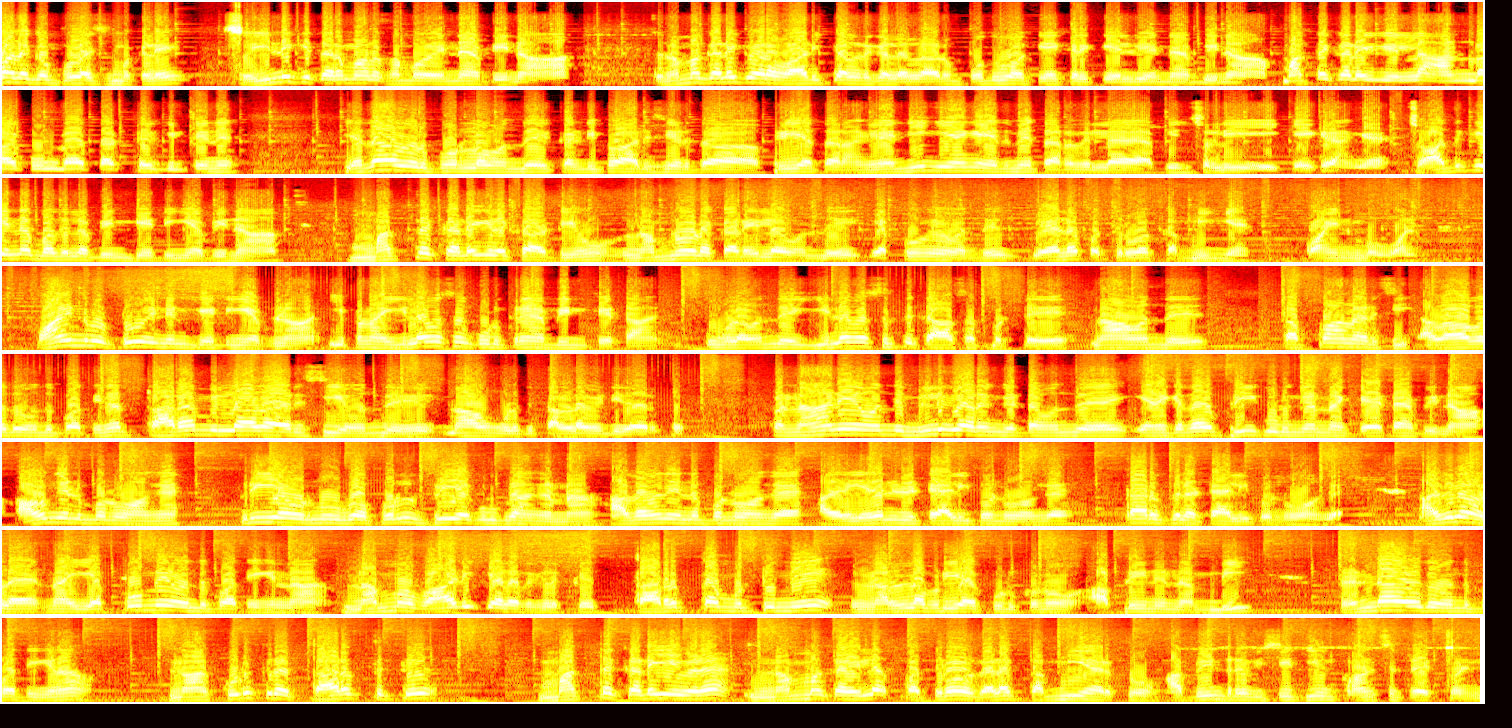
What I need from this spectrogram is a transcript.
வணக்கம் புலாச்சி மக்களே. சோ இன்னைக்கு தரமான சம்பவம் என்ன அப்படின்னா நம்ம கடைக்கு வர வாடிக்கையாளர்கள் எல்லாரும் பொதுவா கேட்கிற கேள்வி என்ன அப்படின்னா மத்த கடைகள் எல்லாம் அண்டா குண்டா தட்டு கிட்டுன்னு ஏதாவது ஒரு பொருளை வந்து கண்டிப்பா அரிசி எடுத்தா ஃப்ரீயா தராங்க நீங்க ஏங்க எதுவுமே தரதில்ல அப்படின்னு சொல்லி கேக்குறாங்க. சோ அதுக்கு என்ன பதில் அப்படின்னு கேட்டீங்க அப்படின்னா மத்த கடைகளை காட்டியும் நம்மளோட கடையில வந்து எப்பவுமே வந்து விலை பத்து ரூபா கம்மிங்க. Point number one point number two என்னன்னு கேட்டீங்க அப்படின்னா இப்ப நான் இலவசம் கொடுக்குறேன் அப்படின்னு கேட்டா உங்களை வந்து இலவசத்துக்கு ஆசைப்பட்டு நான் வந்து தப்பான அரிசி அதாவது வந்து பாத்தீங்கன்னா தரமில்லாத அரிசியை வந்து நான் உங்களுக்கு தள்ள வேண்டியதா இருக்கும் இப்ப நானே வந்து மில்லுக்காரங்கிட்ட வந்து எனக்கு ஏதாவது ஃப்ரீ கொடுங்கன்னு நான் கேட்டேன் அப்படின்னா அவங்க என்ன பண்ணுவாங்க? ஃப்ரீயா ஒரு நூறுரூவா பொருள் ஃப்ரீயா கொடுக்குறாங்கன்னா அதை வந்து என்ன பண்ணுவாங்க? அதை எதிரில் டேலி பண்ணுவாங்க. தரத்துல டேலி பண்ணுவாங்க. அதனால நான் எப்பவுமே வந்து பாத்தீங்கன்னா நம்ம வாடிக்கையாளர்களுக்கு தரத்தை மட்டுமே நல்லபடியா கொடுக்கணும் அப்படின்னு நம்பி ரெண்டாவது வந்து பாத்தீங்கன்னா நான் கொடுக்குற தரத்துக்கு மத்த கடையை விட நம்ம கடையில பத்து ரூபா விலை கம்மியா இருக்கும் அப்படின்ற விஷயத்தையும் கான்சென்ட்ரேட் பண்ணி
